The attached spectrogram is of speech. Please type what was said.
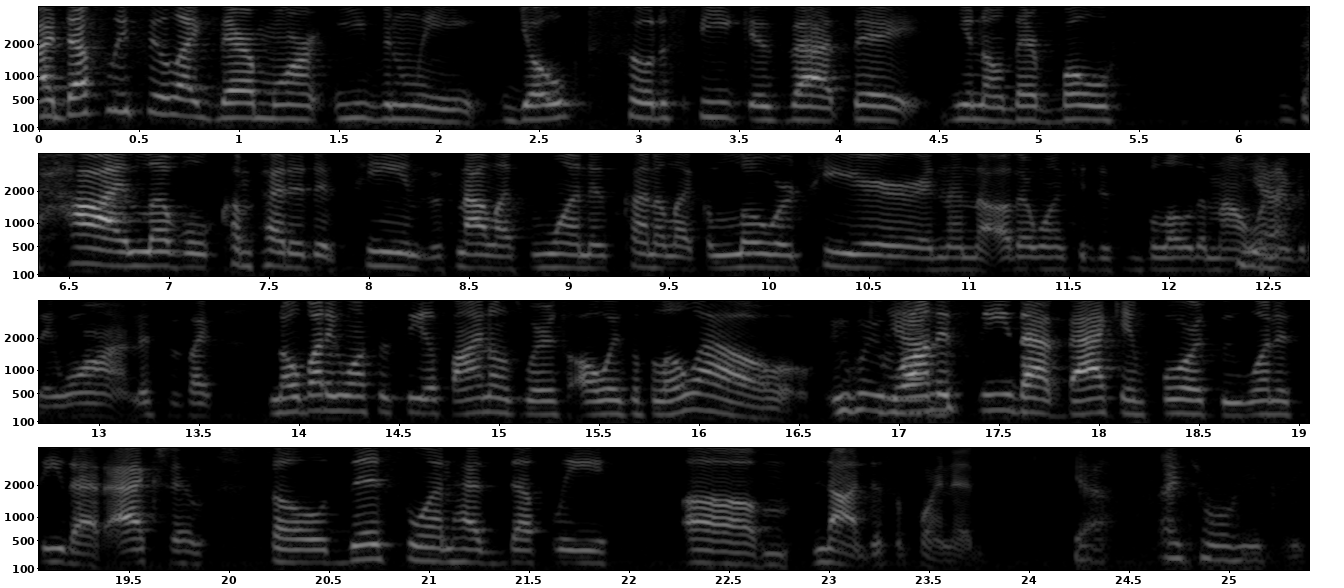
I definitely feel like they're more evenly yoked, so to speak. Is that they, you know, they're both high level competitive teams. It's not like one is kind of like a lower tier and then the other one can just blow them out Yeah. whenever they want. This is like nobody wants to see a finals where it's always a blowout. We Yeah. want to see that back and forth. We want to see that action. So this one has definitely um not disappointed. Yeah, I totally agree.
